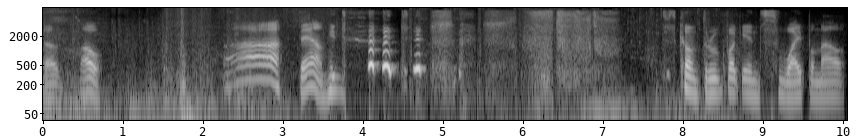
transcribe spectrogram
Uh, oh. Ah, damn. He just come through, fucking swipe him out.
